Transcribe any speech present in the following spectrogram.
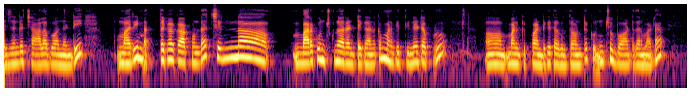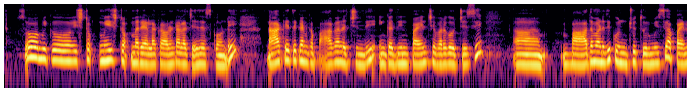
నిజంగా చాలా బాగుందండి. మరీ మెత్తగా కాకుండా చిన్న బరకు ఉంచుకున్నారంటే కనుక మనకి తినేటప్పుడు మనకి పండుగ తగులుతూ ఉంటే కొంచెం బాగుంటుంది అనమాట సో మీకు ఇష్టం మీ ఇష్టం. మరి ఎలా కావాలంటే అలా చేసేసుకోండి. నాకైతే కనుక బాగా నచ్చింది. ఇంకా దీనిపైన చివరిగా వచ్చేసి బాదం అనేది కొంచెం తురిమేసి ఆ పైన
